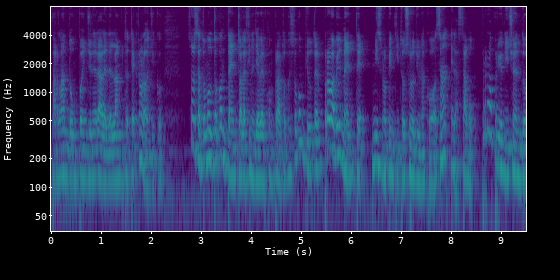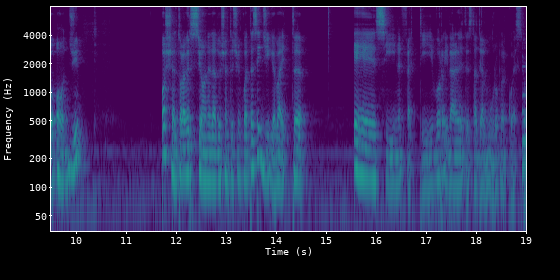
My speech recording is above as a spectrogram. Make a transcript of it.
parlando un po' in generale dell'ambito tecnologico, Sono stato molto contento alla fine di aver comprato questo computer, probabilmente mi sono pentito solo di una cosa, e la stavo proprio dicendo oggi. Ho scelto la versione da 256 GB e sì, in effetti vorrei dare le testate al muro per questo.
